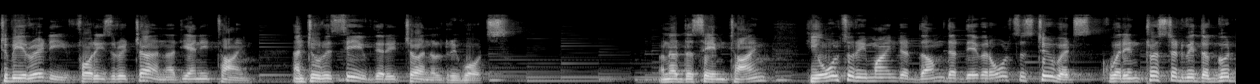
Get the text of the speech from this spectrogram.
to be ready for his return at any time and to receive their eternal rewards. And at the same time, he also reminded them that they were also stewards who were entrusted with the good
